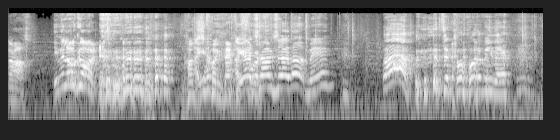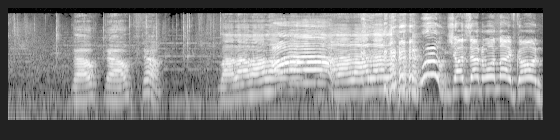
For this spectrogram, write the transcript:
Oh, Leave me alone, Corin! I'm I just got, going back I gotta forth. charge that up, man. Ah! Don't want to be there. No, no, no. La la la la. Ah! La la la la. Woo! Sean's down to one life, gone.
